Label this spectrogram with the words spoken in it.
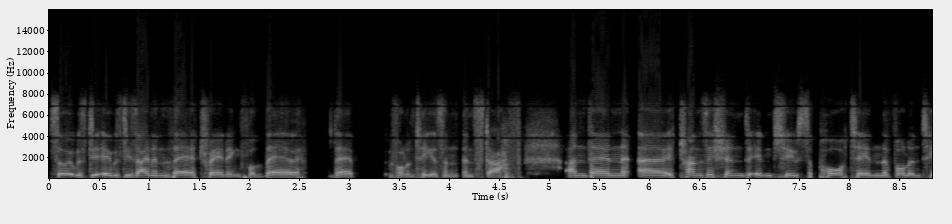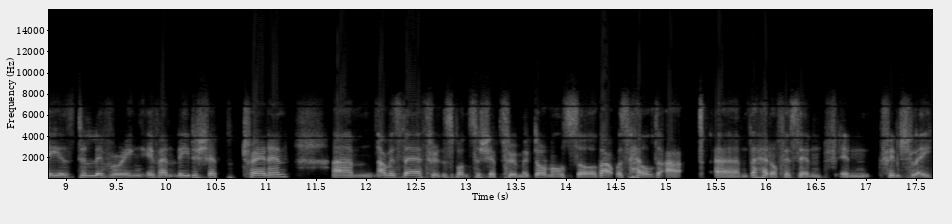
So it was de- it was designing their training for their their volunteers and, and staff. And then uh, it transitioned into supporting the volunteers delivering event leadership training. Um, I was there through the sponsorship through McDonald's, so that was held at um, the head office in in Finchley.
